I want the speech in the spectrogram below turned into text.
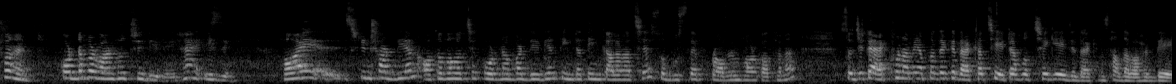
শোনেন code number one two three দিয়ে দিই। হ্যাঁ ইজি হয় স্ক্রিনশট দিয়েন অথবা হচ্ছে কোড নাম্বার দিয়ে দিন, তিনটা তিন কালার আছে সো বুঝতে প্রবলেম হওয়ার কথা না। সো যেটা এখন আমি আপনাদেরকে দেখাচ্ছি, এটা হচ্ছে গিয়ে যে দেখেন, সাদাবাহার দিয়ে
